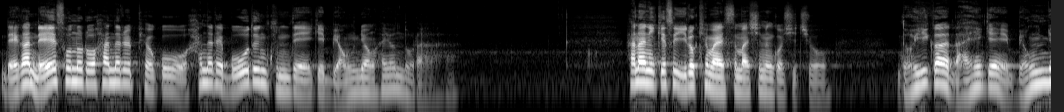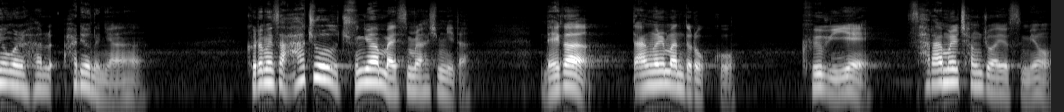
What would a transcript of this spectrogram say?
내가 내 손으로 하늘을 펴고 하늘의 모든 군대에게 명령하였노라 하나님께서 이렇게 말씀하시는 것이죠. 너희가 나에게 명령을 하려느냐? 그러면서 아주 중요한 말씀을 하십니다. 내가 땅을 만들었고 그 위에 사람을 창조하였으며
